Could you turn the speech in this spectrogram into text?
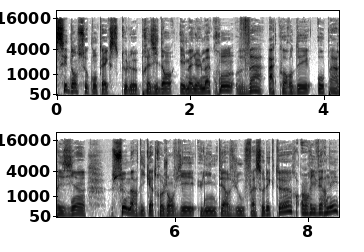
C'est dans ce contexte que le président Emmanuel Macron va accorder aux Parisiens ce mardi 4 janvier une interview face aux lecteurs. Henri Vernet,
